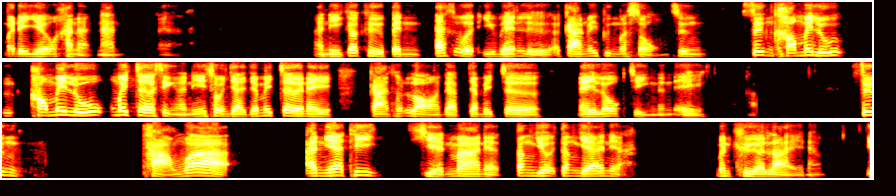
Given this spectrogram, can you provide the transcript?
ไม่ได้เยอะขนาดนั้น อันนี้ก็คือเป็น adverse event หรืออาการไม่พึงประสงค์ ซึ่งซึ่งเขาไม่รู้เขาไม่รู้ไม่เจอสิ่งเหล่านี้ ส่วนใหญ่จะไม่เจอในการทดลอง แต่จะไปเจอในโลกจริงนั่นเองครับ ซึ่งถามว่าอันเนี้ยที่ เขียนมาเนี่ยตั้งเยอะตั้งแยะเนี่ย มันคืออะไรนะจ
